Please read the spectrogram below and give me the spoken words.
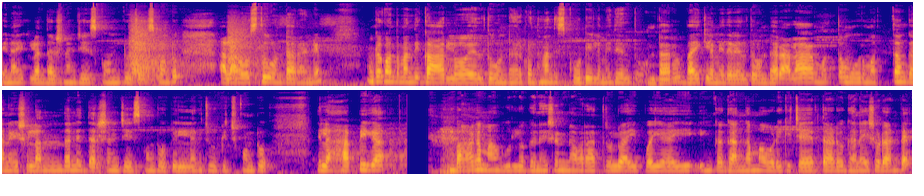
వినాయకులను దర్శనం చేసుకుంటూ చేసుకుంటూ అలా వస్తూ ఉంటారండి. ఇంకా కొంతమంది కార్లో వెళ్తూ ఉంటారు కొంతమంది స్కూటీల మీద వెళ్తూ ఉంటారు బైక్ల మీద వెళ్తూ ఉంటారు. అలా మొత్తం ఊరు మొత్తం గణేషులందరినీ దర్శనం చేసుకుంటూ పిల్లలకు చూపించుకుంటూ ఇలా హ్యాపీగా బాగా మా ఊర్లో గణేశుని నవరాత్రులు అయిపోయాయి. ఇంకా గంగమ్మ ఒడికి చేరుతాడు గణేశుడు అంటే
